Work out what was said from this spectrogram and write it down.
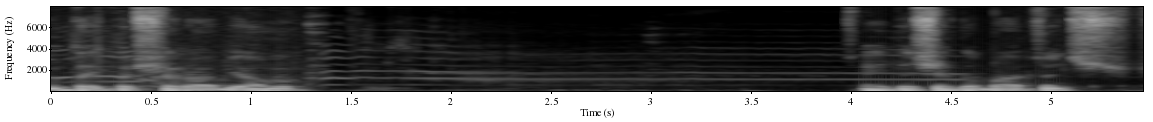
Tutaj to się robią. Idę się zobaczyć.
